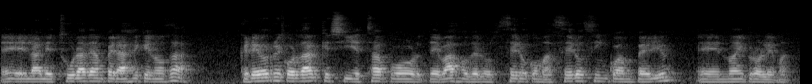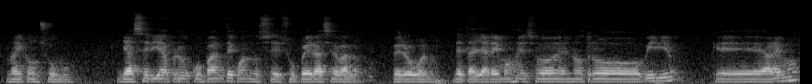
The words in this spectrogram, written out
la lectura de amperaje que nos da. Creo recordar que si está por debajo de los 0,05 amperios eh, no hay problema, no hay consumo. Ya sería preocupante cuando se supera ese valor. Pero bueno, detallaremos eso en otro vídeo que haremos.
